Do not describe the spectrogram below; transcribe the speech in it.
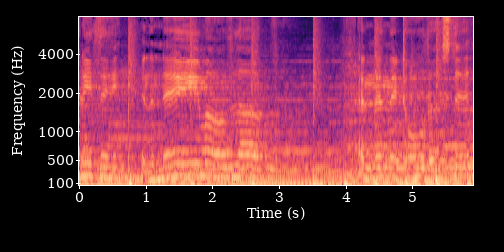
anything in the name of love? And then they told us this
